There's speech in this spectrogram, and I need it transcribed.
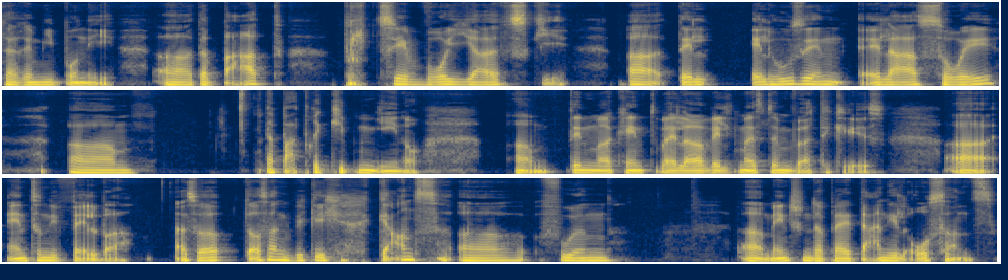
der Remy Bonnet, äh, der Bart Brzewojalski, äh, El Hussein El Azoe, ähm, der Patrick Kippengeno, ähm, den man kennt, weil er Weltmeister im Vertical ist, äh, Anthony Felber. Also da sind wirklich ganz äh, fuhren äh, Menschen dabei, Daniel Ossans,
